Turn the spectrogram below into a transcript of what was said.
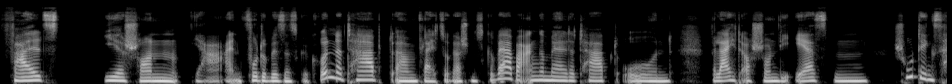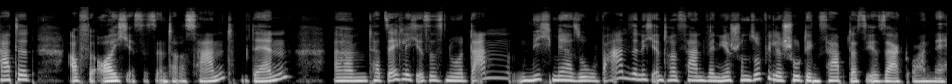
falls ihr schon ja ein Fotobusiness gegründet habt, ähm, vielleicht sogar schon das Gewerbe angemeldet habt und vielleicht auch schon die ersten Shootings hattet, auch für euch ist es interessant, denn ähm, tatsächlich ist es nur dann nicht mehr so wahnsinnig interessant, wenn ihr schon so viele Shootings habt, dass ihr sagt, oh nee,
